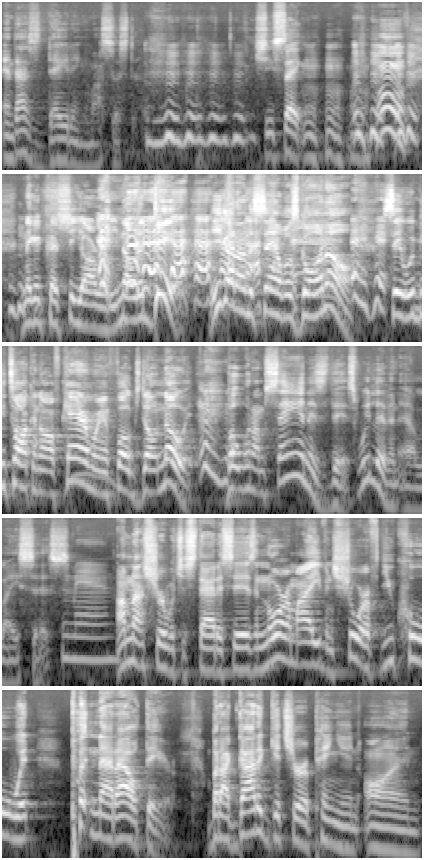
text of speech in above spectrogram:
and that's dating my sister. she say, mm, mm, mm, nigga, cause she already know the deal. You gotta understand what's going on. See, we be talking off camera and folks don't know it. But what I'm saying is this: we live in LA, sis. Man, I'm not sure what your status is, and nor am I even sure if you cool with putting that out there. But I gotta get your opinion on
